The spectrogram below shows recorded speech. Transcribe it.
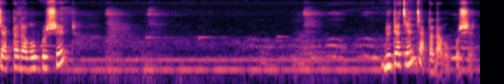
চারটা ডাবল ক্রোশেট দুইটা চেন চারটা ডাবল ক্রোশেট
